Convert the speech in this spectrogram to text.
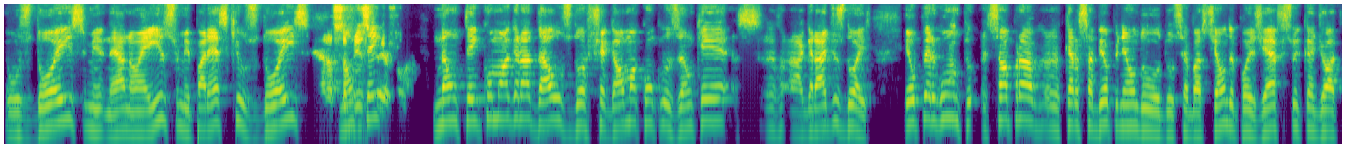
Os dois, né, não é isso? Me parece que os dois não tem, não tem como agradar os dois, chegar a uma conclusão que agrade os dois. Eu pergunto, só para. Quero saber a opinião do, do Sebastião, depois Jefferson e Candiota.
